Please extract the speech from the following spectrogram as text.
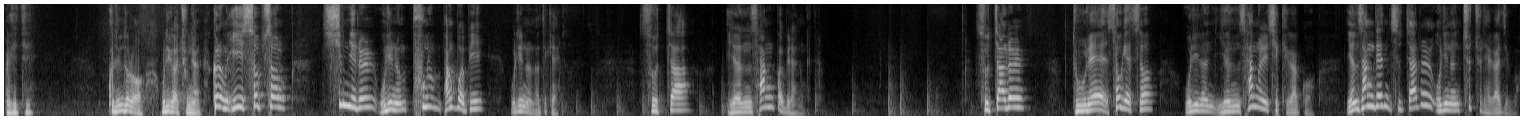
알겠지? 그 정도로 우리가 중요한. 그러면 이 습성 심리를 우리는 푸는 방법이 우리는 어떻게? 숫자 연상법이라는 거다 숫자를 두뇌 속에서 우리는 연상을 시켜 갖고 연상된 숫자를 우리는 추출해 가지고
